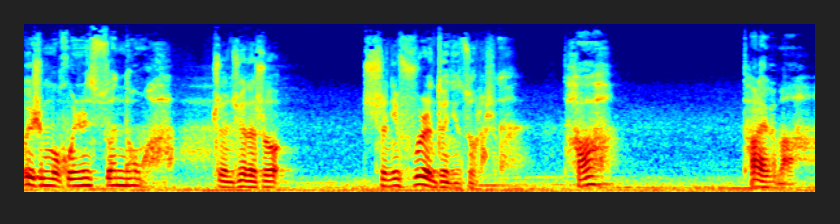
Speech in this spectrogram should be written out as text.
为什么我浑身酸痛啊？准确的说，是您夫人对您做了什么？她，她来干嘛？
